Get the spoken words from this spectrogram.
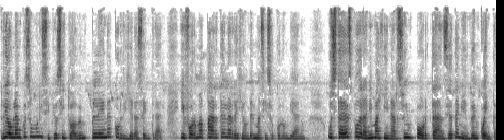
Río Blanco es un municipio situado en plena cordillera central y forma parte de la región del macizo colombiano. Ustedes podrán imaginar su importancia teniendo en cuenta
